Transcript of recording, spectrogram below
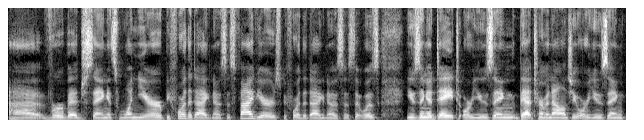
uh, verbiage saying it's one year before the diagnosis, five years before the diagnosis. It was using a date or using that terminology or using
